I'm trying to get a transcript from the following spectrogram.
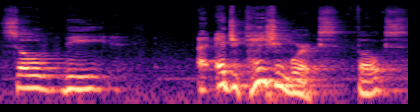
So the uh, education works, folks,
